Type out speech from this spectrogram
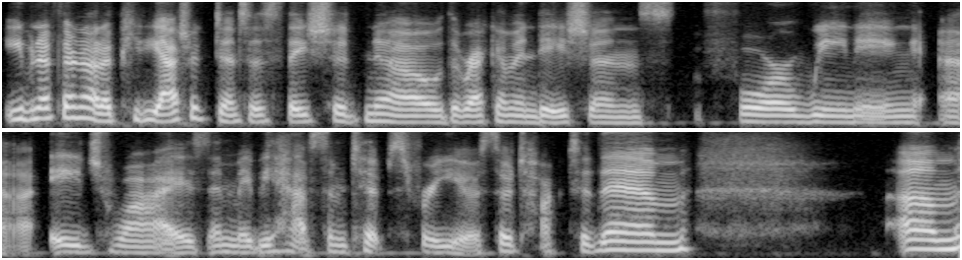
even if they're not a pediatric dentist, they should know the recommendations for weaning uh, age wise and maybe have some tips for you. So talk to them. Um,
